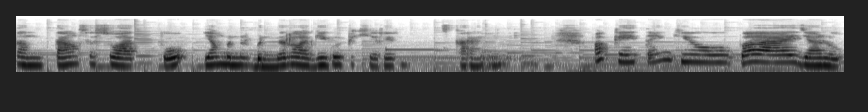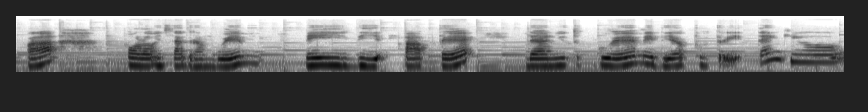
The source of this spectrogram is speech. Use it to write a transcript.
tentang sesuatu yang bener-bener lagi gue pikirin sekarang ini. Oke, okay, thank you. Bye. Jangan lupa follow Instagram gue Media dan YouTube gue Media Putri. Thank you.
